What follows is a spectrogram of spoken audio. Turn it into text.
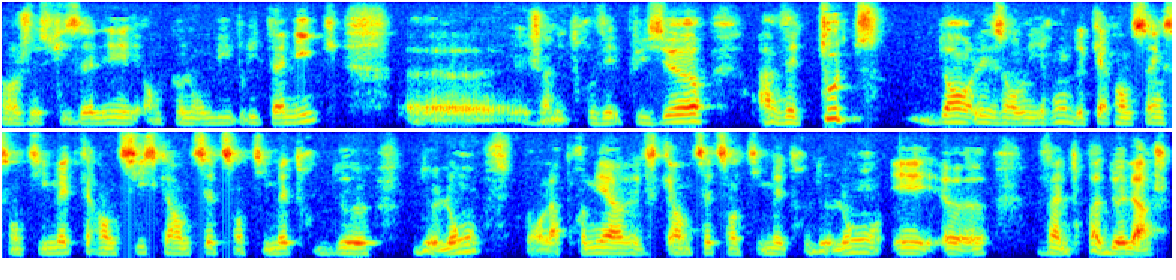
quand je suis allé en Colombie-Britannique, euh, j'en ai trouvé plusieurs, avaient toutes dans les environs de 45 cm, 46, 47 cm de, de long, dont la première avec 47 cm de long et euh, 23 de large.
